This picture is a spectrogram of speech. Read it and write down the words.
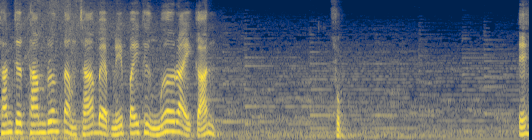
ท่านจะทำเรื่องต่ำช้าแบบนี้ไปถึงเมื่อไหร่กัน ฟุบเอ๊ะ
